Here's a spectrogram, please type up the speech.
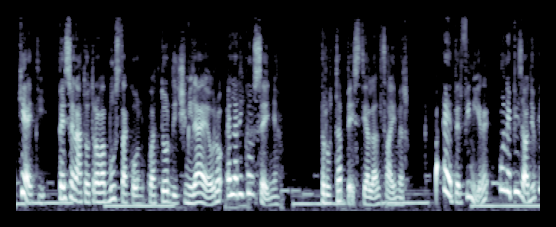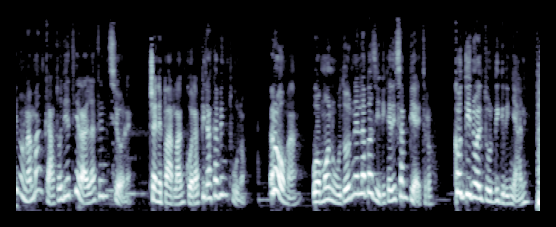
Chieti, pensionato trova busta con 14.000 euro e la riconsegna. Brutta bestia all'Alzheimer. E per finire, un episodio che non ha mancato di attirare l'attenzione. Ce ne parla ancora Pirata 21. Roma, uomo nudo nella Basilica di San Pietro. Continua il tour di Grignani.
